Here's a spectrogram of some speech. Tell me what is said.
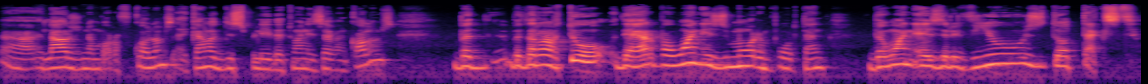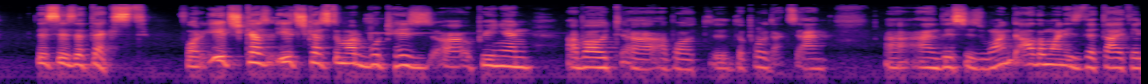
uh, large number of columns. I cannot display the 27 columns but but there are two. There but one is more important. The one is reviews.text this is a text. For each each customer put his uh, opinion about uh, about the products. And uh, and this is one. The other one is the title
